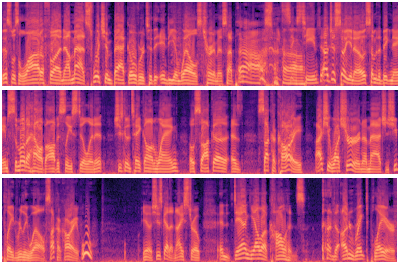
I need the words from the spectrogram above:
This was a lot of fun. Now, Matt, switching back over to the Indian Wells tournaments, I pulled Ah. Sweet 16. Now, just so you know, some of the big names. Simona Halep, obviously, still in it. She's going to take on Wang. Osaka as Sakakari. I actually watched her in a match, and she played really well. Sakakari, whoo. Yeah, she's got a nice stroke. And Daniela Collins, the unranked player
